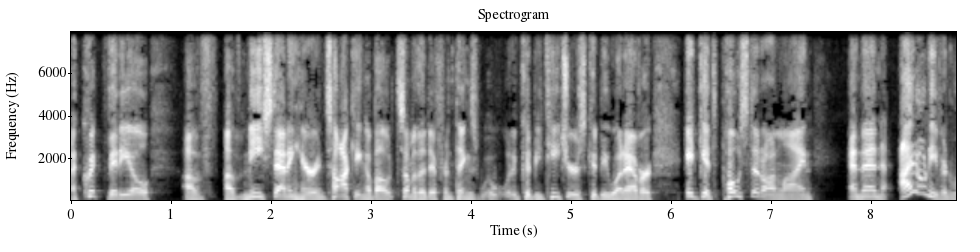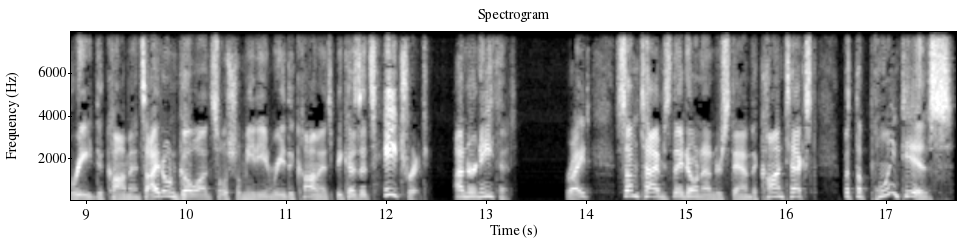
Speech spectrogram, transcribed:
a quick video of of me standing here and talking about some of the different things. It could be teachers, could be whatever. It gets posted online, and then I don't even read the comments. I don't go on social media and read the comments because it's hatred underneath it, right? Sometimes they don't understand the context, but the point is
